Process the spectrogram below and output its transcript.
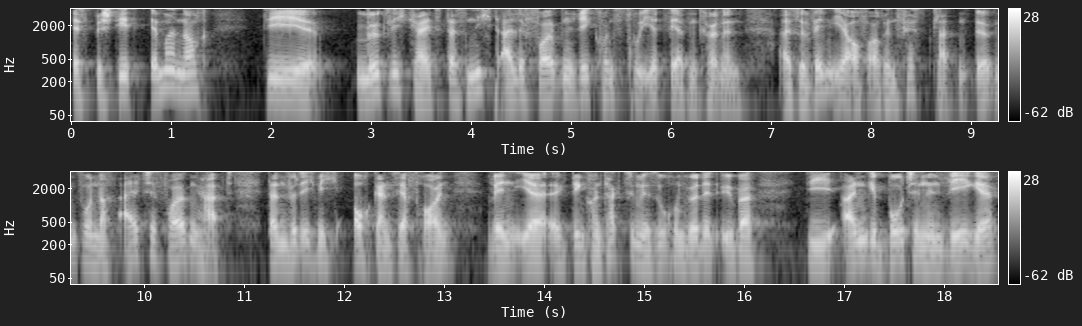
es besteht immer noch die Möglichkeit, dass nicht alle Folgen rekonstruiert werden können. Also wenn ihr auf euren Festplatten irgendwo noch alte Folgen habt, dann würde ich mich auch ganz sehr freuen, wenn ihr äh, den Kontakt zu mir suchen würdet über die angebotenen Wege,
